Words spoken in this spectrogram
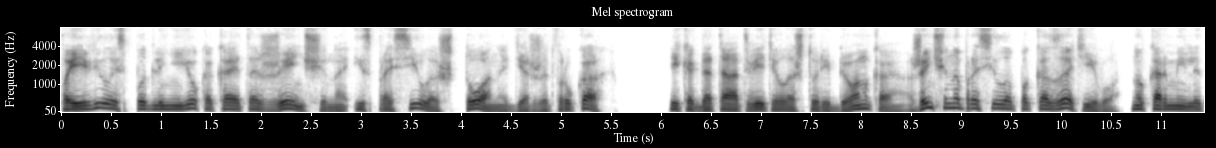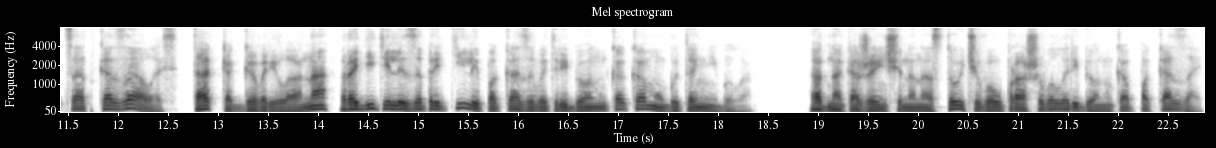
появилась подле нее какая-то женщина и спросила, что она держит в руках. И когда та ответила, что ребенка, женщина просила показать его, но кормилица отказалась, так как, говорила она, родители запретили показывать ребенка кому бы то ни было. Однако женщина настойчиво упрашивала ребенка показать.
